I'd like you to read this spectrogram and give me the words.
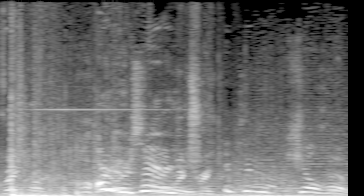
Great work. Are you serious? Retreat. It did not kill him.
